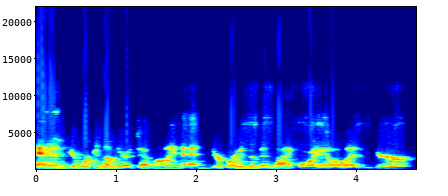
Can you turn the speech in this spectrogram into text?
and you're working under a deadline and you're burning the midnight oil and you're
